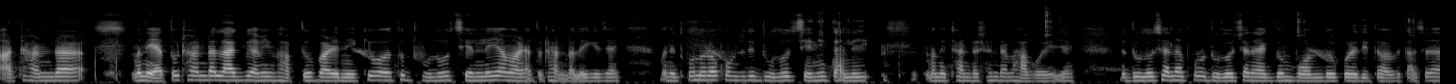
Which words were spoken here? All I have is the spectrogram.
আর ঠান্ডা মানে এত ঠান্ডা লাগবে আমি ভাবতেও পারিনি। কেউ অত ধুলো ছেনলেই আমার এত ঠান্ডা লেগে যায়। মানে কোনো রকম যদি ধুলো চেনি তাহলেই মানে ঠান্ডা ঠান্ডা ভাব হয়ে যায়। ধুলো ছানা, পুরো ধুলো ছানা একদম বন্ধ করে দিতে হবে। তাছাড়া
